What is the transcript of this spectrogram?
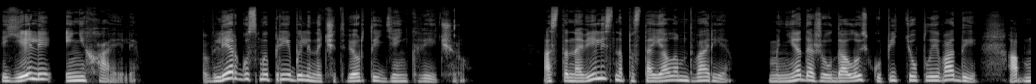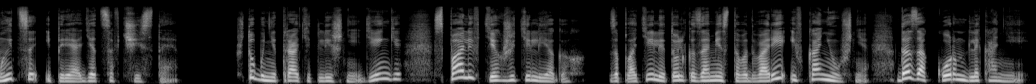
ели и не хаяли. В Лергус мы прибыли на четвертый день к вечеру. Остановились на постоялом дворе. Мне даже удалось купить теплой воды, обмыться и переодеться в чистое. Чтобы не тратить лишние деньги, спали в тех же телегах. Заплатили только за место во дворе и в конюшне, да за корм для коней.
